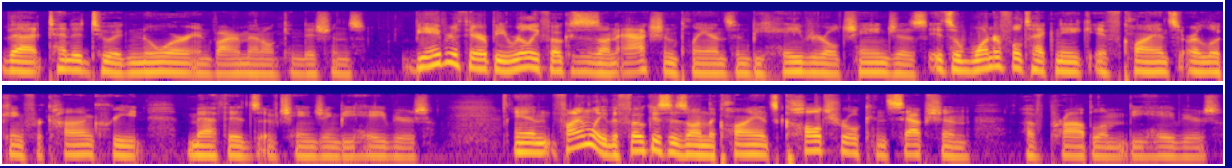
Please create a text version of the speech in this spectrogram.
that tended to ignore environmental conditions. Behavior therapy really focuses on action plans and behavioral changes. It's a wonderful technique if clients are looking for concrete methods of changing behaviors. And finally, the focus is on the client's cultural conception of problem behaviors.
